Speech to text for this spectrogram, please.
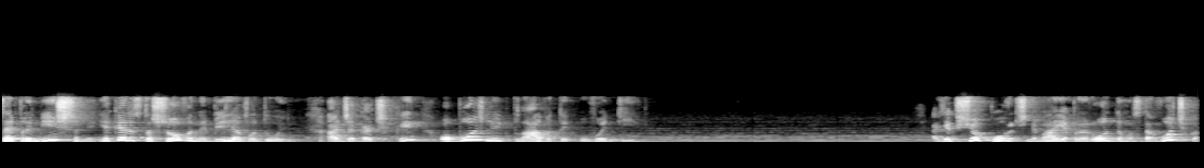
Це приміщення, яке розташоване біля водойми, адже качки обожнюють плавати у воді. А якщо поруч немає природного ставочка,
